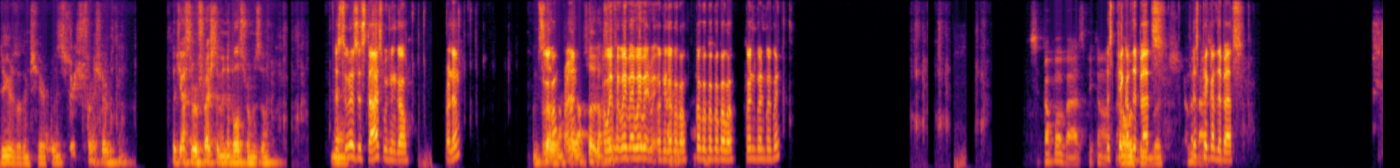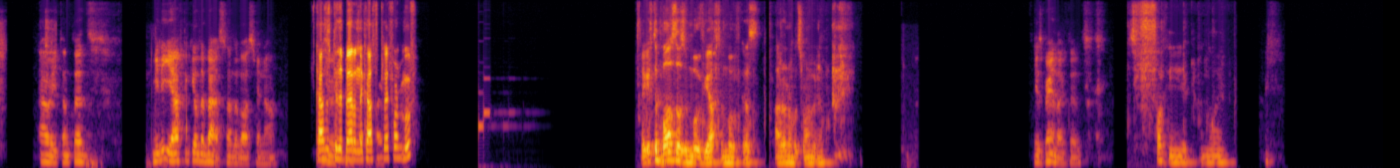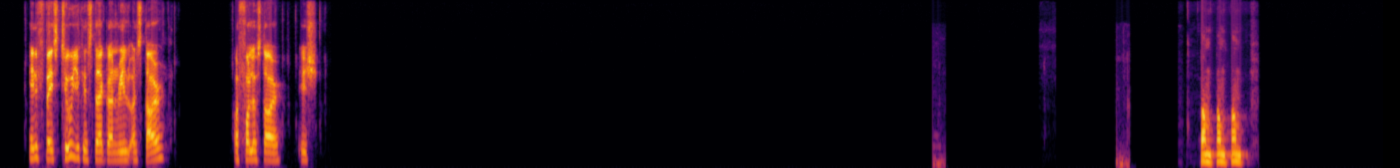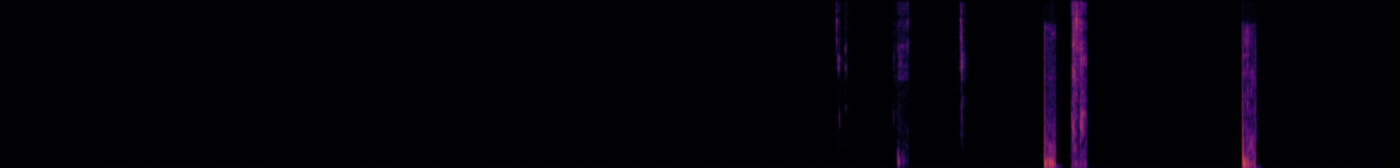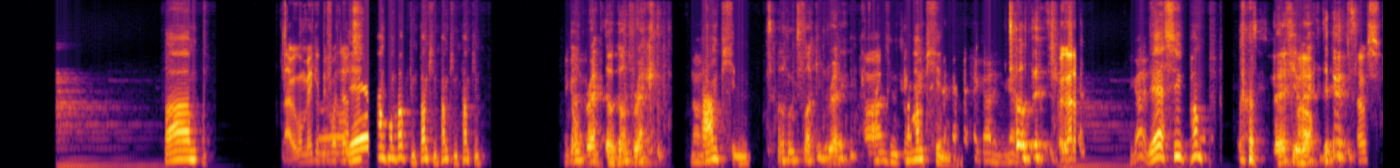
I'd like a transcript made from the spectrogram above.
Do your totems here, please. Refresh everything. But you have to refresh them in the boss room as well. As soon as it dies, we can go. Run in. I'm slow, go, go, I'm slow, oh, Wait, wait, wait, wait, wait. Okay, go, go, go. Go, go, go, go, go, go. Go go go go. It's a couple of bats. Pick them up. Just pick up oh, the bats. Just pick up the bats. Oh wait, hunted. Melee, you have to kill the bats, not the boss right now. Casters kill the bat on the caster platform. Move. Like if the boss doesn't move, you have to move because I don't know what's wrong with him. His brain like this. It's fucking annoying. In phase two, you can stack Unreal on Star. Or follow Star ish. Pump, pump, pump. Pump. Nah, we won't make it before Oh. Uh, that. Yeah, pump, pump, pump him, pump him, pump him, pump him. Don't wreck though, don't wreck. No, no. Pump him. Don't fucking wreck. Come. Fucking pump him. I got him. We got him. Don't- We got him. We got him. Yeah, see, pump. if you Wow. wreck, dude. Close.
